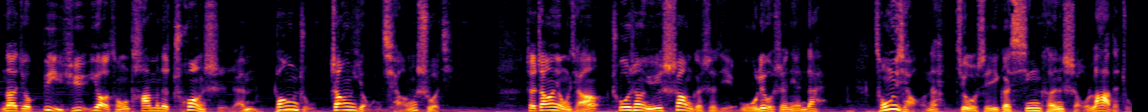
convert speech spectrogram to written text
那就必须要从他们的创始人帮主张永强说起。这张永强出生于上个世纪五六十年代，从小呢就是一个心狠手辣的主，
